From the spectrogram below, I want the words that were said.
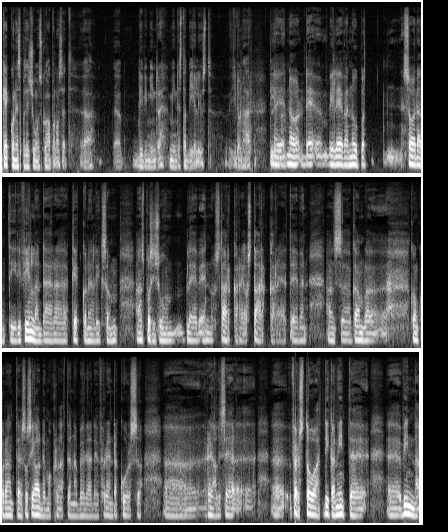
Kekkonens position skulle ha på något sätt blivit mindre, mindre stabil just i de här tiderna? Nej, no, det, vi lever nu på sådan tid i Finland där eh, Kekkonen liksom, hans position blev ännu starkare och starkare. Att även hans eh, gamla eh, konkurrenter Socialdemokraterna började förändra kurs och uh, realisera, uh, förstå att de kan inte uh, vinna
